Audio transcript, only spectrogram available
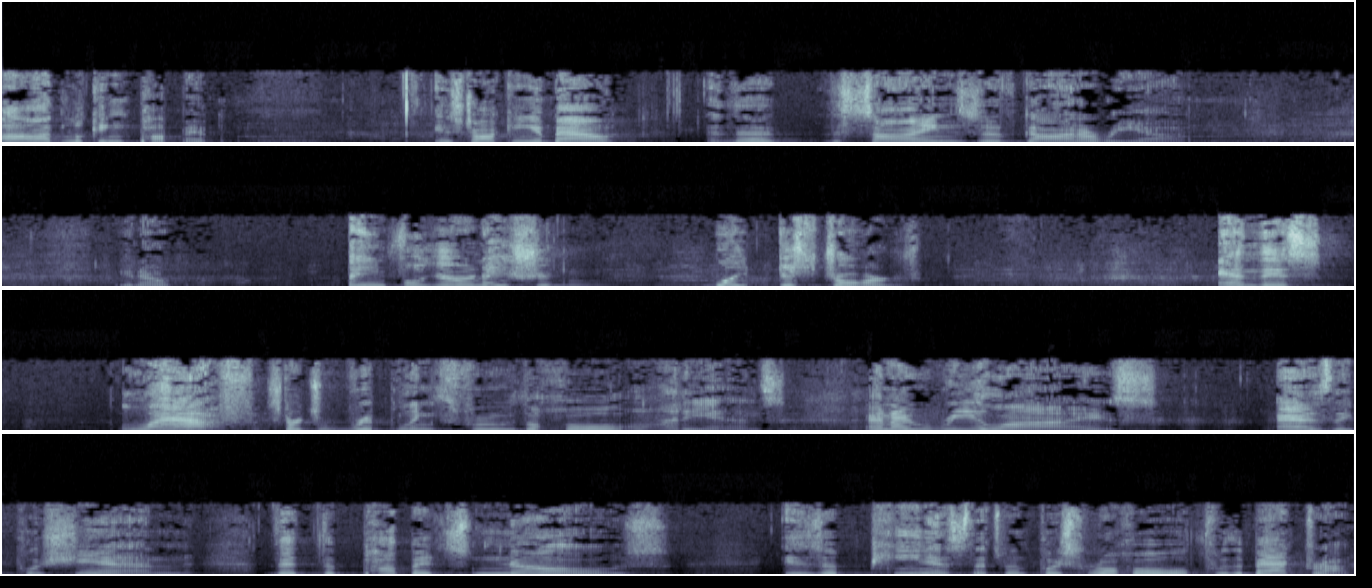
odd looking puppet is talking about the, the signs of gonorrhea. You know, painful urination, white discharge. And this laugh starts rippling through the whole audience. And I realize as they push in that the puppet's nose is a penis that's been pushed through a hole through the backdrop.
